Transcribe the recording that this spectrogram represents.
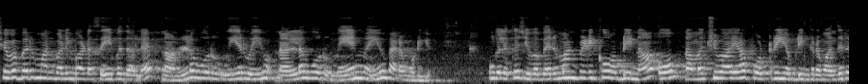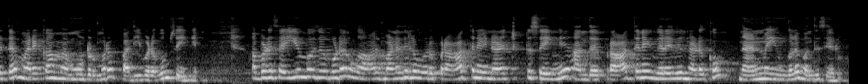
சிவபெருமான் வழிபாடை செய்வதால் நல்ல ஒரு உயர்வையும் நல்ல ஒரு மேன்மையும் பெற முடியும். உங்களுக்கு சிவபெருமான் பிடிக்கும் அப்படின்னா ஓம் நமச்சிவாயா போற்றி அப்படிங்கிற மந்திரத்தை மறக்காம மூன்று முறை பதிவிடவும் செய்யுங்க. அப்படி செய்யும்போது கூட உங்கள் ஆள் மனதில் ஒரு பிரார்த்தனை நினச்சிக்கிட்டு செய்யுங்க. அந்த பிரார்த்தனை விரைவில் நடக்கும். நன்மை உங்களை வந்து சேரும்.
